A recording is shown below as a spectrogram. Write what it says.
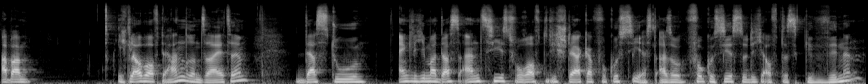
Aber ich glaube auf der anderen Seite, dass du eigentlich immer das anziehst, worauf du dich stärker fokussierst. Also fokussierst du dich auf das Gewinnen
